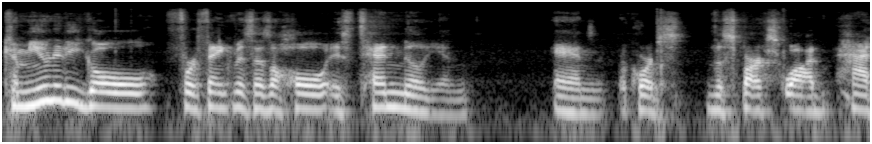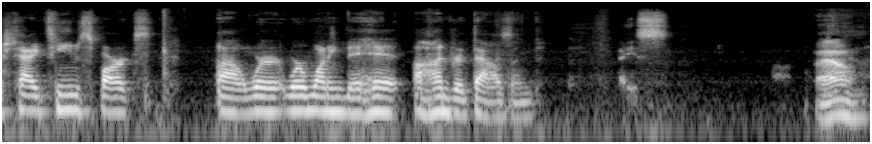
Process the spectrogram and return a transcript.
community goal for Thankmas as a whole is 10 million, and of course the Spark Squad hashtag Team Sparks, uh, we're we're wanting to hit a hundred thousand. Nice. Wow.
